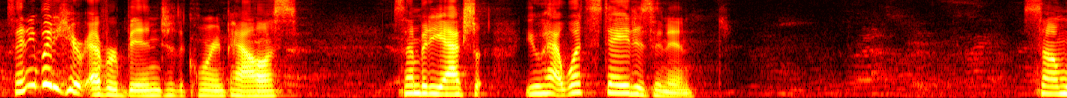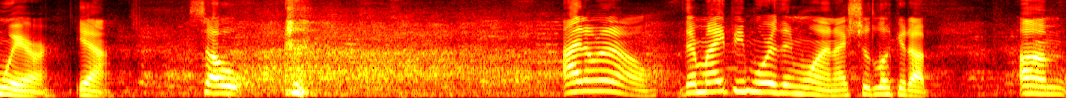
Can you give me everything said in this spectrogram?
Has anybody here ever been to the Corn Palace? Somebody actually you have what state is it in? Somewhere, yeah. So I don't know. There might be more than one. I should look it up. Um,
